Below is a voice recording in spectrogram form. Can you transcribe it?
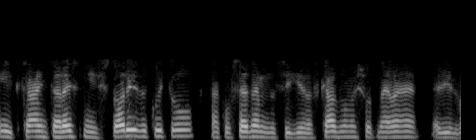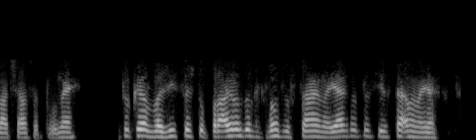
и така интересни истории, за които ако седем да си ги разказваме, ще отнеме един-два часа поне. Тук въжи също правилото, каквото стане на яхтата си остава на яхтата.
